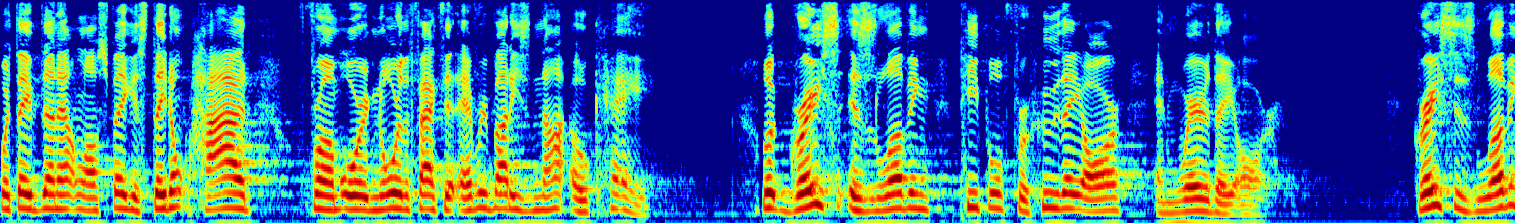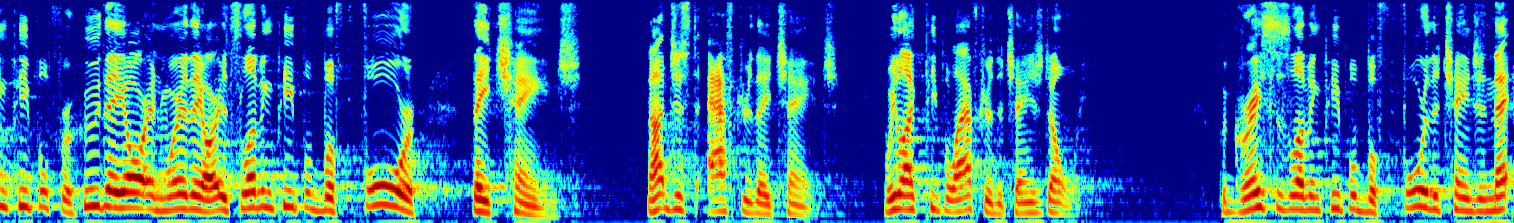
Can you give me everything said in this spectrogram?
what they've done out in Las Vegas. They don't hide from or ignore the fact that everybody's not okay. Look, grace is loving people for who they are and where they are. Grace is loving people for who they are and where they are. It's loving people before they change, not just after they change. We like people after the change, don't we? But grace is loving people before the change. And that,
